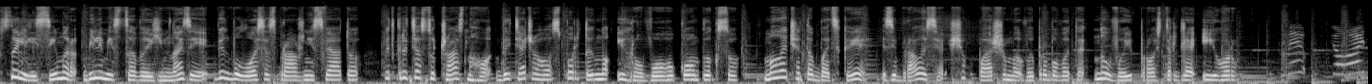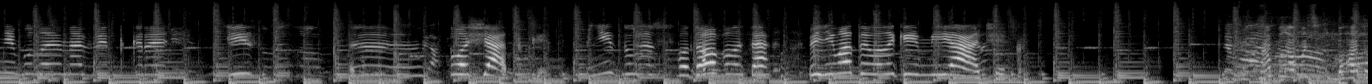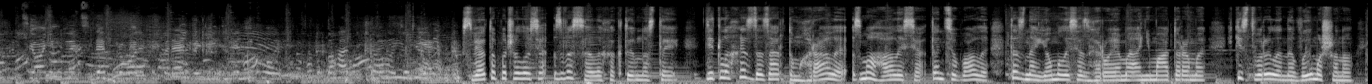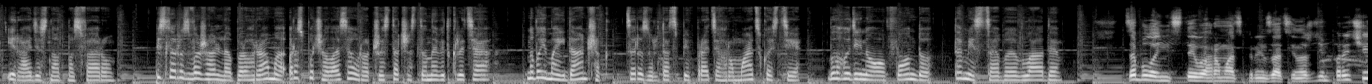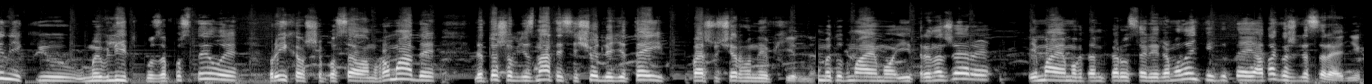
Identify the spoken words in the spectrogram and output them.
В селі Сімер біля місцевої гімназії відбулося справжнє свято відкриття сучасного дитячого спортивно-ігрового комплексу. Малеча та батьки зібралися, щоб першими випробувати новий простір для ігор. Сьогодні були на відкритті е, площадки. Мені дуже сподобалося піднімати великий м'ячик. Багато атракціонів, будуть де проводити перерви. Багато чого є. Свято почалося з веселих активностей. Дітлахи з азартом грали, змагалися, танцювали та знайомилися з героями-аніматорами, які створили невимушену і радісну атмосферу. Після розважальної програми розпочалася урочиста частина відкриття. Новий майданчик це результат співпраці громадськості, благодійного фонду та місцевої влади. Це була ініціатива громадської організації Наш дім перечин, яку ми влітку запустили, проїхавши по селам громади, для того, щоб дізнатися, що для дітей в першу чергу необхідне. Ми тут маємо і тренажери, і маємо там каруселі для маленьких дітей, а також для середніх.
